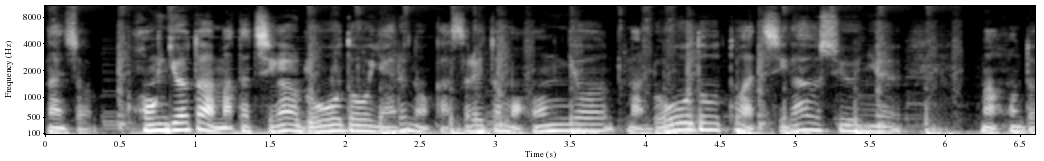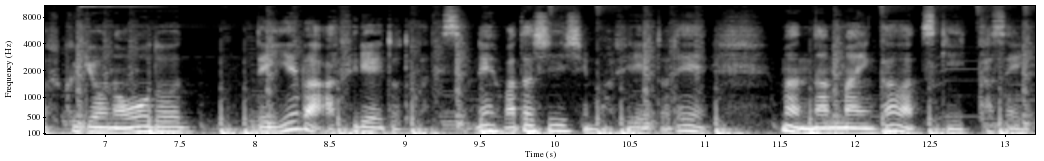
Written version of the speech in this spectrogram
何でしょう本業とはまた違う労働をやるのかそれとも本業、まあ、労働とは違う収入。まあ本当副業の王道で言えばアフィリエイトとかですよね。私自身もアフィリエイトで、まあ、何万円かは月稼いでい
